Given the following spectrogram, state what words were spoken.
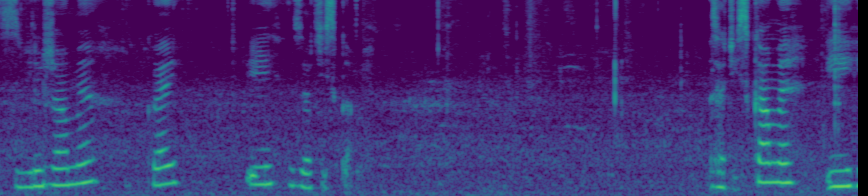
Zwilżamy, ok. I zaciskamy. Zaciskamy i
